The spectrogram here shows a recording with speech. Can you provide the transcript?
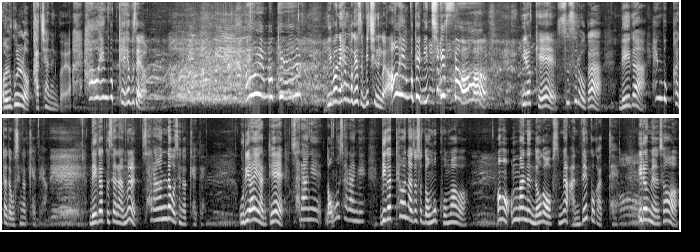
얼굴로 같이 하는 거예요. 아우 행복해 해보세요. 아우 행복해. 이번에 행복해서 미치는 거야. 아우 행복해 미치겠어. 이렇게 스스로가 내가 행복하다고 생각해야 돼요. 내가 그 사람을 사랑한다고 생각해야 돼. 우리 아이한테 사랑해, 너무 사랑해. 네가 태어나줘서 너무 고마워. 어, 엄마는 너가 없으면 안 될 것 같아. 이러면서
